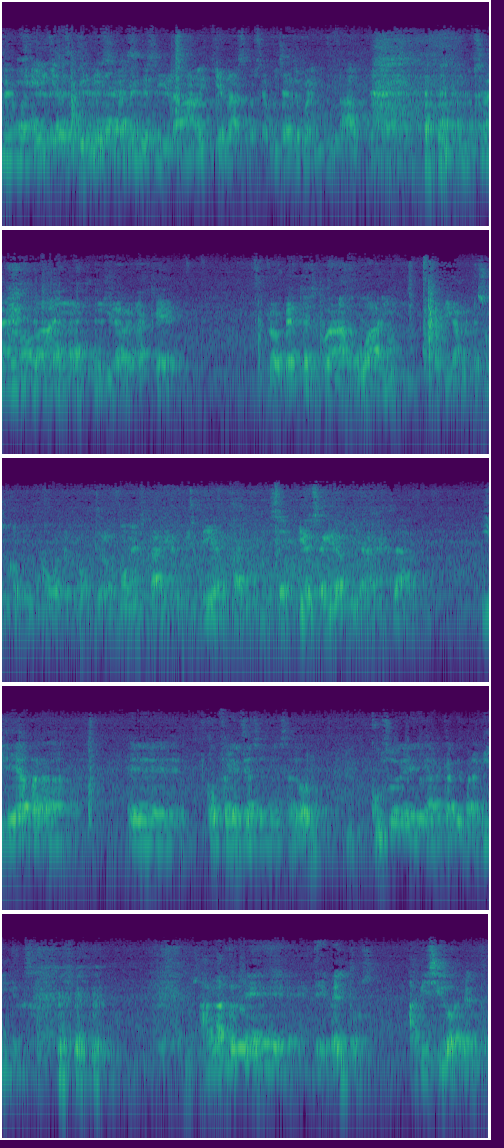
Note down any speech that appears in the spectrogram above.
Ni nada. Exactamente, si la mano izquierda, o sea, muchas veces ponen cruzados, pues, no saben cómo va y, y la verdad es que los ves que se ponen a jugar y prácticamente son como un juego de, los moments que hay en el día y tal. Sí. Y enseguida pillan. ¿eh? Claro. Idea para eh, conferencias en el salón, curso de arcade para niños. Hablando de, de eventos, habéis ido a eventos.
